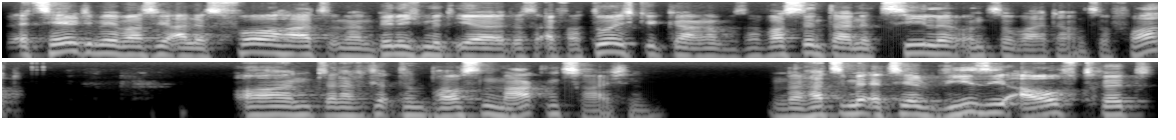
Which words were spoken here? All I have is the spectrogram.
erzählte mir, was sie alles vorhat und dann bin ich mit ihr das einfach durchgegangen und gesagt, was sind deine Ziele und so weiter und so fort. Und dann habe ich gesagt, du brauchst ein Markenzeichen. Und dann hat sie mir erzählt, wie sie auftritt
